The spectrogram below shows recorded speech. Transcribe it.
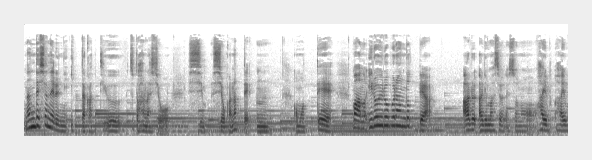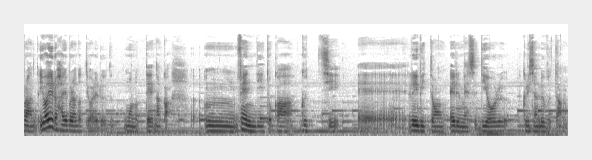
なんでシャネルに行ったかっていうちょっと話をししようかなって、うん、思って、まあ、あのいろいろブランドってあるありますよね。そのハイハイブランドいわゆるハイブランドって言われるものってなんかうんフェンディとかグッチ、えー、ルイ・ヴィトンエルメスディオールクリスチャン・ルブタン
